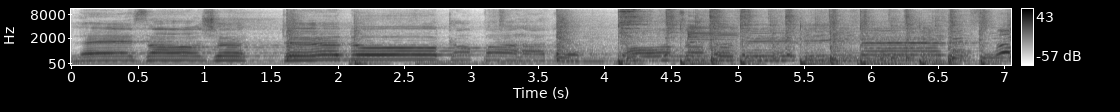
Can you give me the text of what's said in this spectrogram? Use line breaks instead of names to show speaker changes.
Les anges de nos campagnes ont entonné l'hymne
